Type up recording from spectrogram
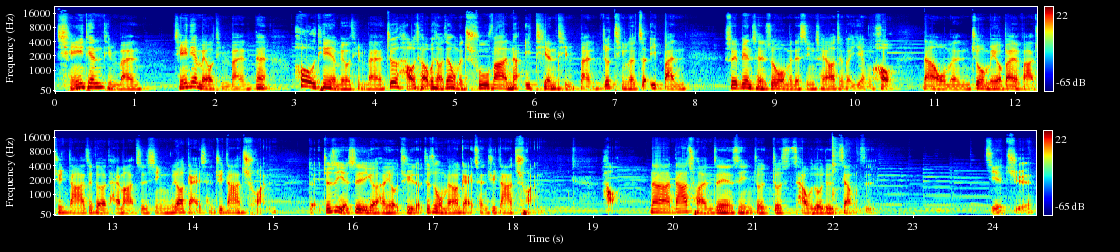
前一天停班，前一天没有停班，但后天也没有停班，就是好巧不巧，在我们出发的那一天停班，就停了这一班，所以变成说我们的行程要整个延后，那我们就没有办法去搭这个台马之星，要改成去搭船。对，就是也是一个很有趣的，就是我们要改成去搭船。好，那搭船这件事情就就是差不多就是这样子解决，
